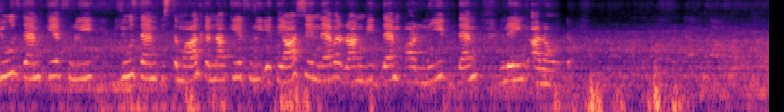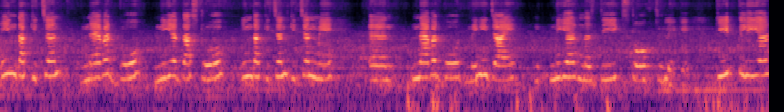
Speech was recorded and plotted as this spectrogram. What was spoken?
Use them carefully use them इस्तेमाल करना केयरफुली एहतियात से never run with them or leave them lying around in the kitchen never go near the stove in the kitchen kitchen में नेवर गो नहीं जाए नियर नज़दीक स्टोव चूल्हे के. Keep clear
